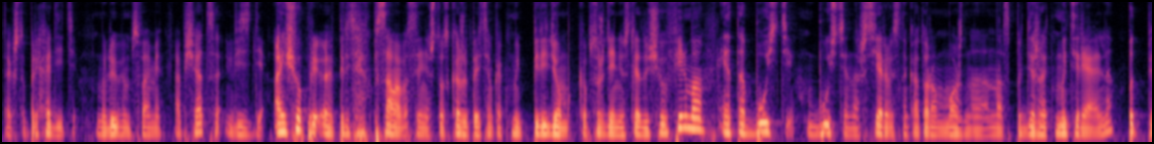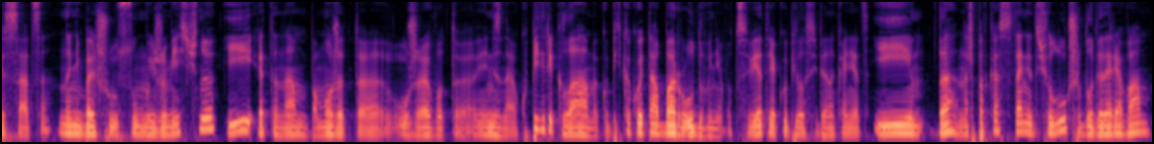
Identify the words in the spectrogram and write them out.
Так что приходите, мы любим с вами общаться везде. А еще при, э, перед, самое последнее, что скажу перед тем, как мы перейдем к обсуждению следующего фильма, это Бусти. Бусти наш сервис, на котором можно нас поддержать материально, подписаться на небольшую сумму ежемесячную, и это нам поможет э, уже вот, э, я не знаю, купить рекламы, купить какое-то оборудование. Вот свет я купил себе наконец. И да, наш подкаст станет еще лучше благодаря вам.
